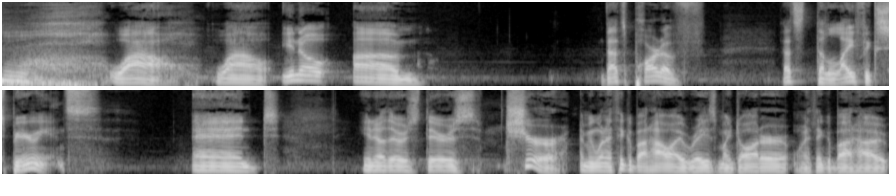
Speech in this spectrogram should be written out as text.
wow. Wow. You know, um, that's part of that's the life experience and you know there's there's sure i mean when i think about how i raised my daughter when i think about how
